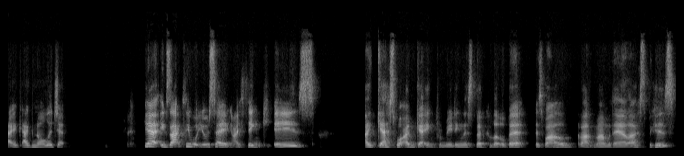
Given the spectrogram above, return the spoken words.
acknowledge it. Yeah exactly what you were saying i think is i guess what i'm getting from reading this book a little bit as well about the man with als because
